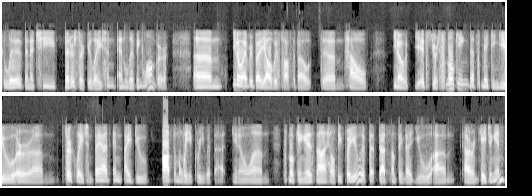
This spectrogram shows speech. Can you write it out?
to live and achieve better circulation and living longer. Um, you know, everybody always talks about um, how you know it's your smoking that's making you or um, circulation bad, and I do optimally agree with that. You know, um, smoking is not healthy for you. If that, that's something that you um, are engaging in,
